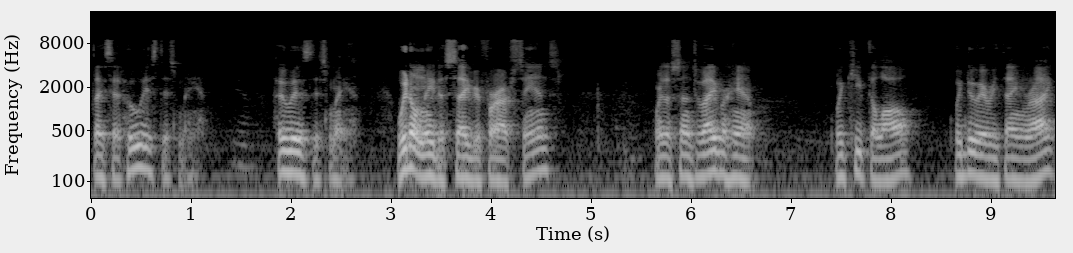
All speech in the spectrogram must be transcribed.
they said, Who is this man? Who is this man? We don't need a Savior for our sins. We're the sons of Abraham. We keep the law. We do everything right.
